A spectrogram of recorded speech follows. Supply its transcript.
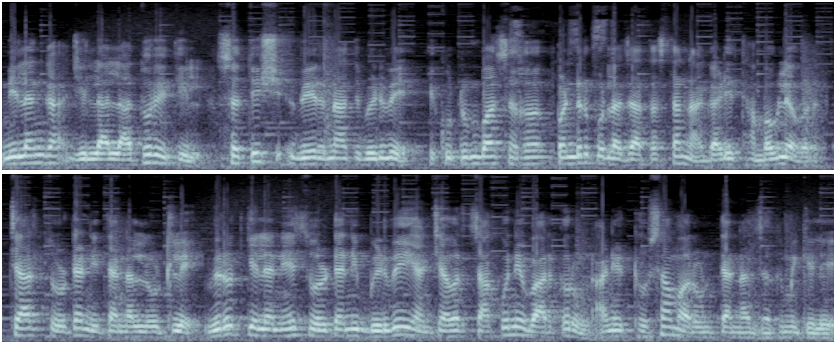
निलंगा जिल्हा लातूर येथील सतीश वीरनाथ बिडवे हे कुटुंबासह पंढरपूरला जात असताना गाडी थांबवल्यावर चार चोरट्यांनी त्यांना लुटले. विरोध केल्याने चोरट्यांनी बिडवे यांच्यावर चाकूने वार करून आणि ठोसा मारून त्यांना जखमी केले.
